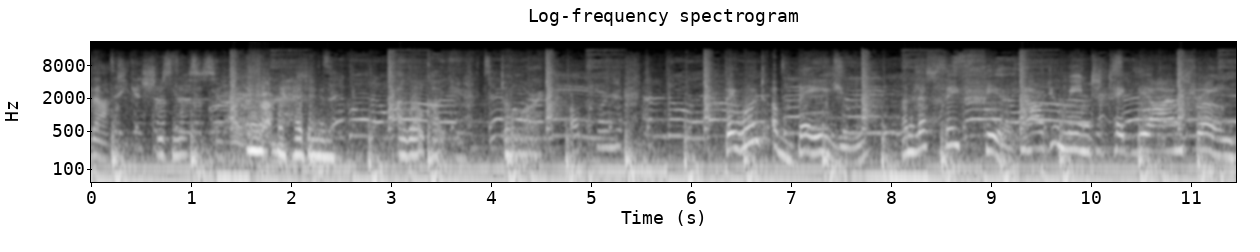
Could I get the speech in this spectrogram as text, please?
That was necessary. I'm not beheading him. I will cut you. Don't worry. I'll cry. They won't obey you unless they fear. you. How do you mean to take the Iron Throne?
